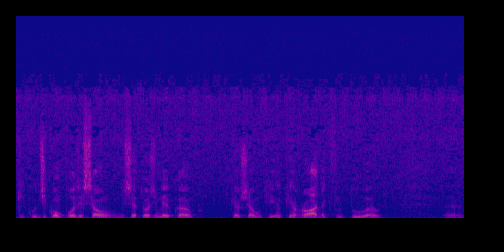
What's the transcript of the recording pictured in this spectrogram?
de, de composição do setor de meio campo, que eu chamo que, que roda, que flutua, uh,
